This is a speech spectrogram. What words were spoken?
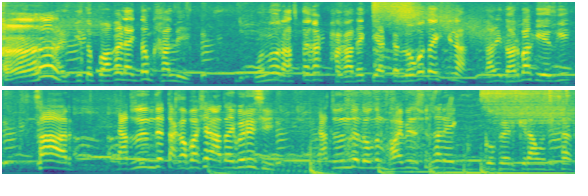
আজকে তো পকেট একদম খালি। কোনো রাস্তাঘাট ফাঁকা দেখছি একটা লোকও তো এসছি না। গাড়ি ধরবা কি আজকে? স্যার এতদিন যে টাকা পয়সা আদায় করেছি এতদিন যে লোকজন ভয় পেয়েছে স্যার এই গোপের কিরামতি স্যার।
